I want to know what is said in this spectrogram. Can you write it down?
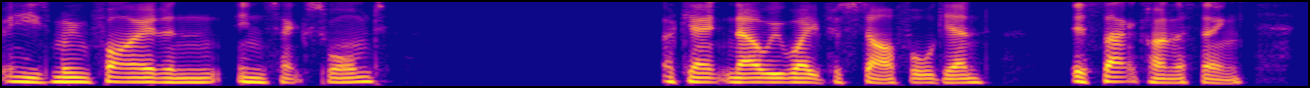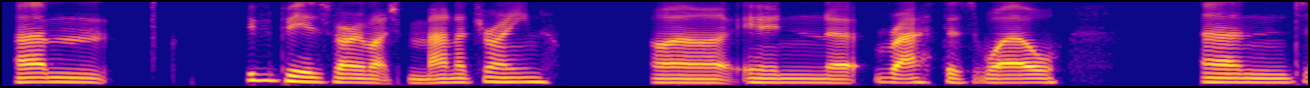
he's moonfired and insect swarmed. Okay, now we wait for Starfall again. It's that kind of thing. Um, PvP is very much mana drain uh, in uh, Wrath as well, and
